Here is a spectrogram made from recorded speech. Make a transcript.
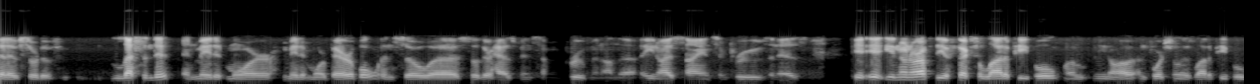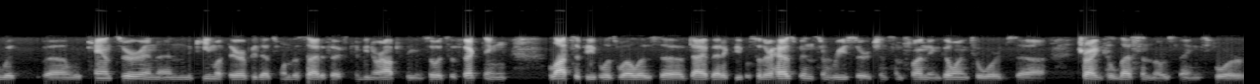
that have sort of lessened it and made it more made it more bearable and so uh, so there has been some improvement on the you know as science improves and as it, it, you know, neuropathy affects a lot of people. You know, unfortunately, there's a lot of people with uh, with cancer and, and the chemotherapy. That's one of the side effects can be neuropathy, and so it's affecting lots of people as well as uh, diabetic people. So there has been some research and some funding going towards uh, trying to lessen those things for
